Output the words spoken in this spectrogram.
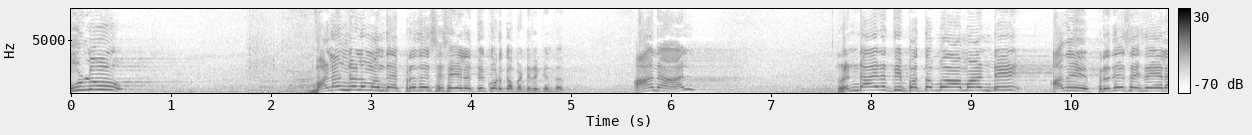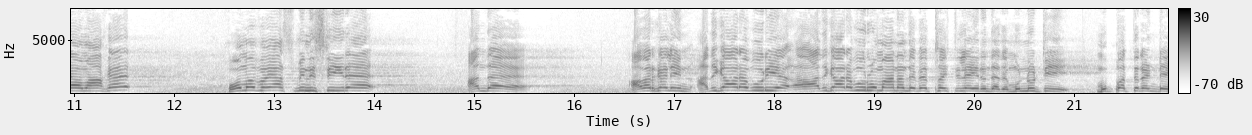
முழு வளங்களும் அந்த பிரதேச செயலத்துக்கு கொடுக்கப்பட்டிருக்கின்றது. ஆனால் இரண்டாயிரத்தி பத்தொன்பதாம் ஆண்டு அது பிரதேச செயலமாக ஹோம் அஃபேர்ஸ் மினிஸ்ட்ரியில அந்த அவர்களின் அதிகாரபூரிய அதிகாரபூர்வமான அந்த வெப்சைட்டில் இருந்தது. முன்னூற்றி முப்பத்தி ரெண்டு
